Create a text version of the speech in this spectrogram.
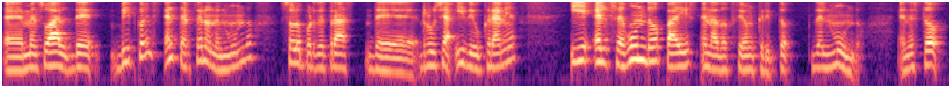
eh, mensual de bitcoins, el tercero en el mundo, solo por detrás de Rusia y de Ucrania, y el segundo país en adopción cripto del mundo. En esto,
